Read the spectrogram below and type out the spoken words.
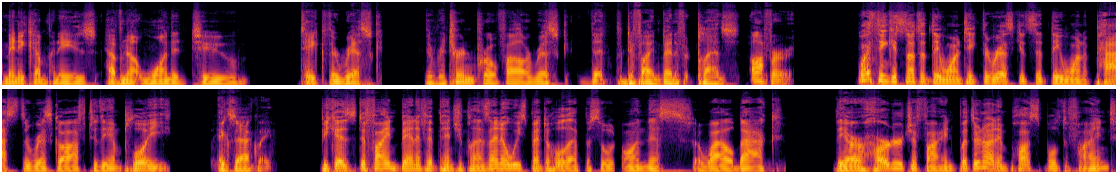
many companies have not wanted to take the risk, the return profile risk that defined benefit plans offer. Well, I think it's not that they want to take the risk, it's that they want to pass the risk off to the employee. Exactly. Because defined benefit pension plans, I know we spent a whole episode on this a while back. They are harder to find, but they're not impossible to find.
